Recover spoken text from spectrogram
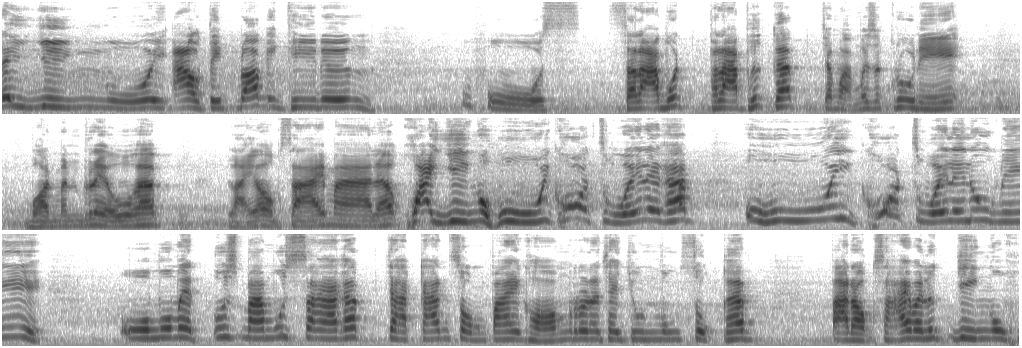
ได้ยิงโอ้ยอ้าวติดบล็อกอีกทีหนึ่งโอ้โหศราวุธผลาพฤกษ์ครับ จังหวะเมื่อสักครู่นี้ บอลมันเร็วครับ ไหลออกซ้ายมาแล้วควายยิงโอ้โหโคตรสวยเลยครับโอ้โหโคตรสวยเลยลูกนี้ โอ้มูฮัมหมัดอุสมานมูซาครับ จากการส่งไปของรณชัยจูงวงษ์สุขครับปาดออกซ้ายมาแล้วยิงโอ้โห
